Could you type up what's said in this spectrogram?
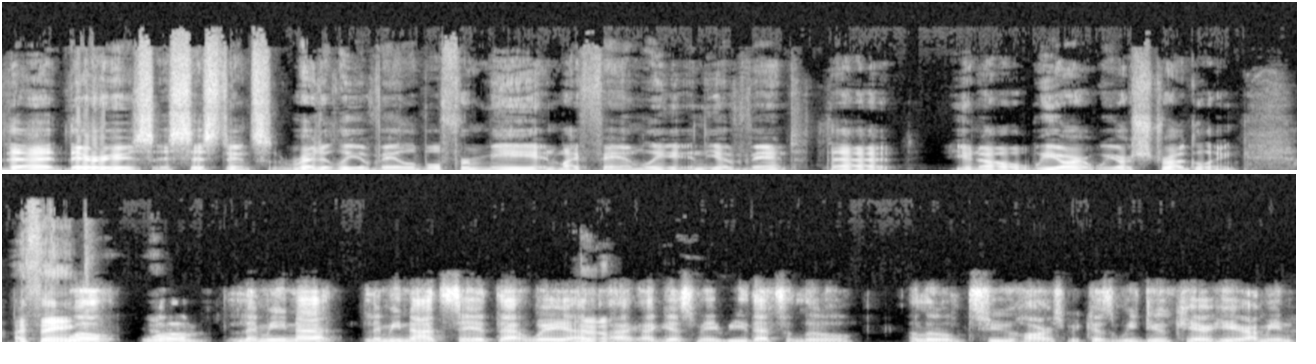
that there is assistance readily available for me and my family in the event that you know we are we are struggling. I think. well well let me not let me not say it that way I. I, I guess maybe that's a little a little too harsh because we do care here i mean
